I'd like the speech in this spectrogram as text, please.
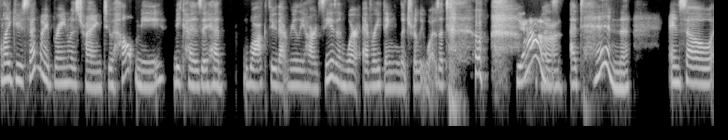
like you said, my brain was trying to help me because it had walked through that really hard season where everything literally was a 10. yeah. a 10. And so uh,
